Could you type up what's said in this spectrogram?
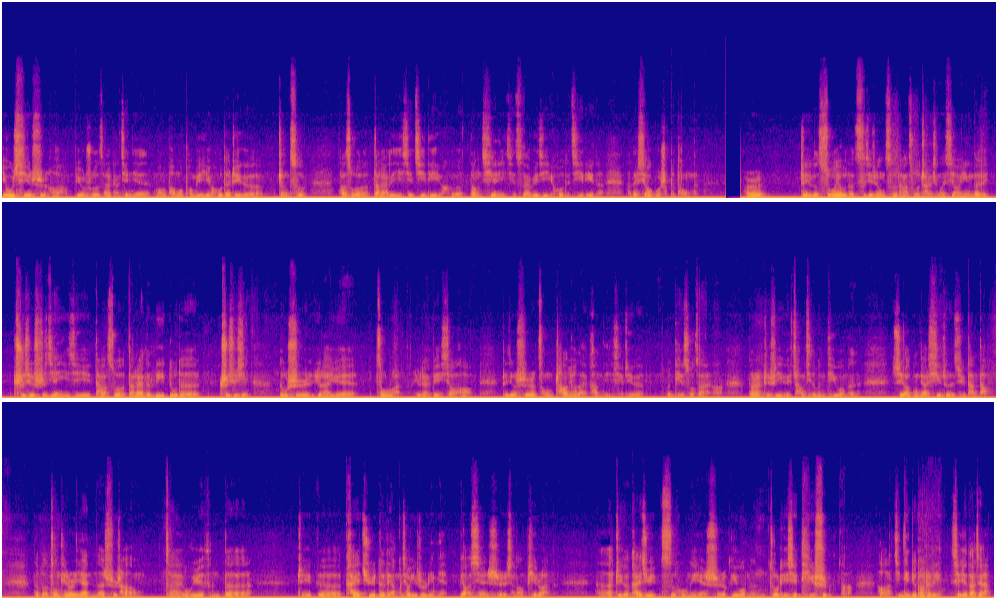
尤其是啊，比如说在两千年网络泡沫破灭以后的这个政策，它所带来的一些激励和当前以及次贷危机以后的激励呢，它的效果是不同的。而这个所有的刺激政策，它所产生的效应的持续时间以及它所带来的力度的持续性，都是越来越走软，越来越被消耗。这就是从长远来看的一些这个。问题所在啊，当然这是一个长期的问题，我们需要更加细致的去探讨。那么总体而言呢，市场在五月份的这个开局的两个交易日里面表现是相当疲软的。呃，这个开局似乎呢也是给我们做了一些提示啊。好，今天就到这里，谢谢大家。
